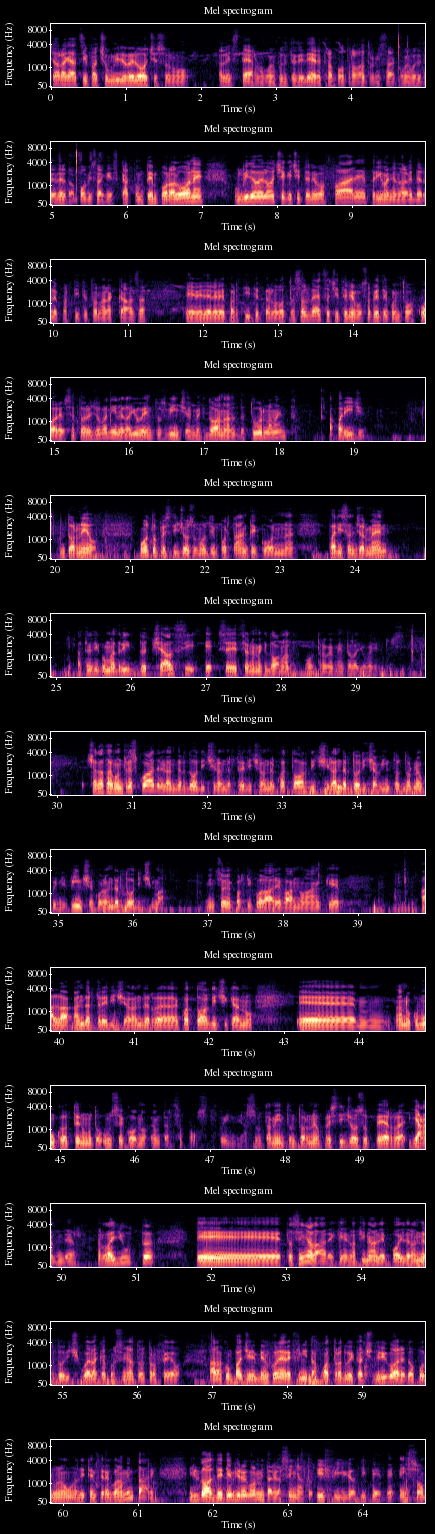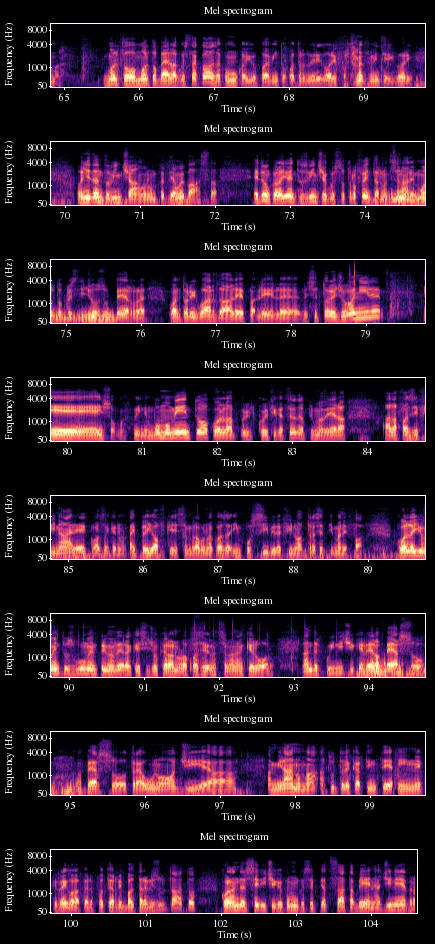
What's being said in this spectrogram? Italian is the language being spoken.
Ciao ragazzi, faccio un video veloce, sono all'esterno come potete vedere, tra un po' tra l'altro mi sa, come potete vedere tra un po' mi sa che scatta un temporalone, un video veloce che ci tenevo a fare prima di andare a vedere le partite, tornare a casa e vedere le partite per la lotta a salvezza, ci tenevo, sapete quanto a cuore il settore giovanile, la Juventus vince il McDonald's Tournament a Parigi, un torneo molto prestigioso, molto importante con Paris Saint Germain, Atletico Madrid, Chelsea e selezione McDonald's, oltre ovviamente alla Juventus. Ci è andata con tre squadre, l'Under 12, l'Under 13 e l'Under 14. L'Under 12 ha vinto il torneo, quindi vince con l'Under 12, ma menzione particolare vanno anche alla Under 13 e all'Under 14 che hanno, ehm, hanno comunque ottenuto un secondo e un terzo posto. Quindi assolutamente un torneo prestigioso per gli Under, per la Youth e da segnalare che la finale poi dell'Under 12, quella che ha consegnato il trofeo alla compagine bianconera, è finita 4-2 calci di rigore dopo l'1-1 dei tempi regolamentari. Il gol dei tempi regolamentari l'ha segnato il figlio di Pepe. E insomma, molto, molto bella questa cosa. Comunque io poi ho vinto 4-2 rigori, fortunatamente i rigori ogni tanto vinciamo, non perdiamo e basta. E dunque la Juventus vince questo trofeo internazionale molto prestigioso per quanto riguarda il settore giovanile e insomma, quindi un buon momento con la qualificazione della primavera alla fase finale, cosa che non, ai playoff che sembrava una cosa impossibile fino a tre settimane fa, con la Juventus Women primavera che si giocheranno la fase nazionale anche loro, l'Under 15 che è vero ha perso, ha perso 3-1 oggi a, a Milano ma ha tutte le carte in, te- in regola per poter ribaltare il risultato, con l'Under 16 che comunque si è piazzata bene a Ginevra,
